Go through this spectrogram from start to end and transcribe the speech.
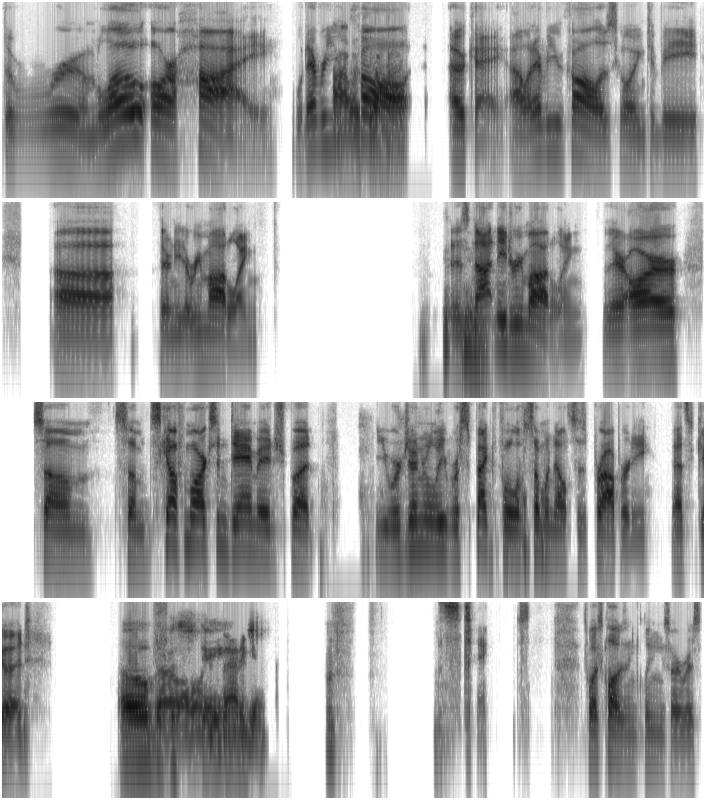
the room low or high whatever you I call okay uh, whatever you call is going to be uh there need a remodeling it does not need remodeling there are some some scuff marks and damage but you were generally respectful of someone else's property that's good Oh, but Oh, I won't do that again. The stains. That's why it's closing cleaning service.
